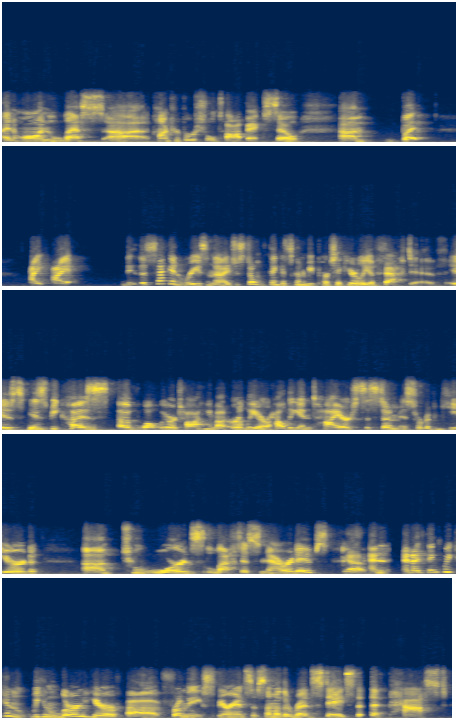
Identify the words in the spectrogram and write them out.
and on less uh, controversial topics so um, but i i the, the second reason that I just don't think it's going to be particularly effective is is because of what we were talking about earlier, how the entire system is sort of geared um, towards leftist narratives. Yeah. And and I think we can we can learn here uh, from the experience of some of the red states that, that passed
